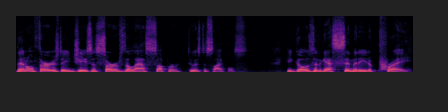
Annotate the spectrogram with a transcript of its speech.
Then on Thursday, Jesus serves the Last Supper to his disciples. He goes to Gethsemane to pray.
